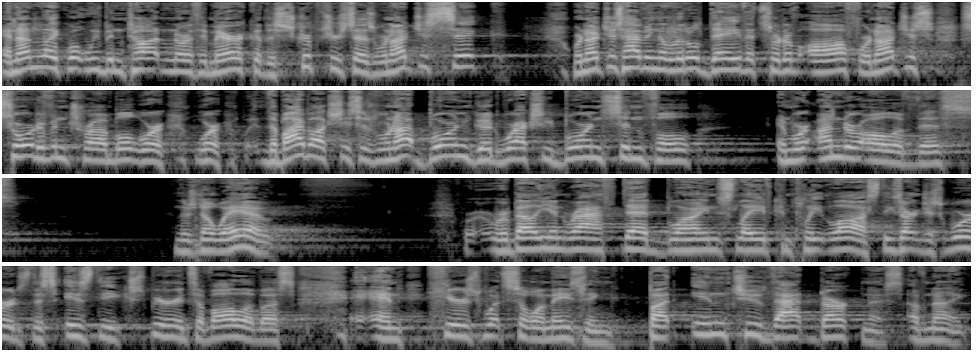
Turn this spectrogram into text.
And unlike what we've been taught in North America, the scripture says we're not just sick. We're not just having a little day that's sort of off. We're not just sort of in trouble. We're, we're, the Bible actually says we're not born good. We're actually born sinful. And we're under all of this. And there's no way out. Rebellion, wrath, dead, blind, slave, complete loss. These aren't just words. This is the experience of all of us. And here's what's so amazing. But into that darkness of night.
